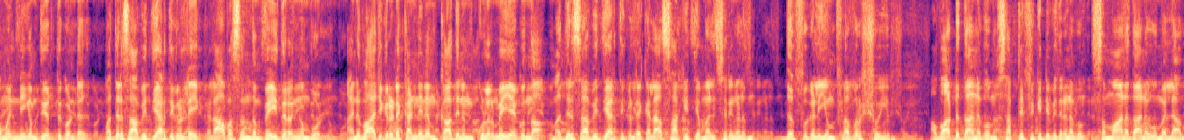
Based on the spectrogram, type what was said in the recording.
സമന്വയം തീർത്തുകൊണ്ട് മദ്രസ വിദ്യാർത്ഥികളുടെ കലാവസന്തം പെയ്തിറങ്ങുമ്പോൾ അനുവാചകരുടെ കണ്ണിനും കാതിനും കുളിർമയേകുന്ന മദ്രസ വിദ്യാർത്ഥികളുടെ കലാസാഹിത്യ മത്സരങ്ങളും ദഫുകളിയും ഫ്ലവർ ഷോയും അവാർഡ് ദാനവും സർട്ടിഫിക്കറ്റ് വിതരണവും സമ്മാനദാനവുമെല്ലാം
